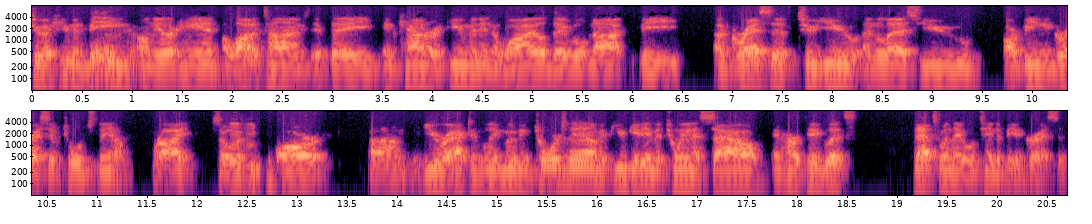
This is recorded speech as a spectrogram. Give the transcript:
to a human being, on the other hand, a lot of times if they encounter a human in the wild, they will not be aggressive to you unless you are being aggressive towards them, right? So mm-hmm. if you are um, if you are actively moving towards them, if you get in between a sow and her piglets, that's when they will tend to be aggressive,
